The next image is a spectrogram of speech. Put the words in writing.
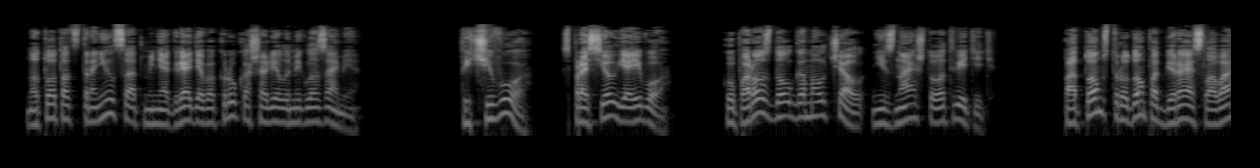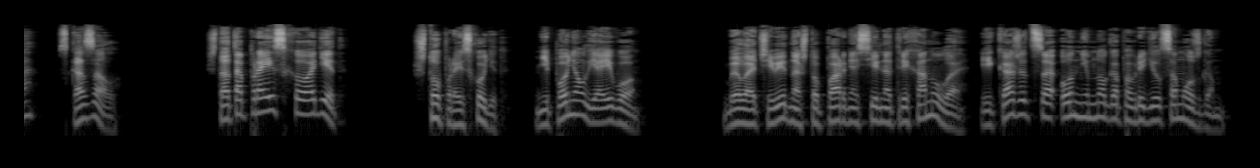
но тот отстранился от меня, глядя вокруг ошалелыми глазами. «Ты чего?» – спросил я его. Купорос долго молчал, не зная, что ответить. Потом, с трудом подбирая слова, сказал. «Что-то происходит». «Что происходит?» Не понял я его. Было очевидно, что парня сильно тряхануло, и, кажется, он немного повредился мозгом.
